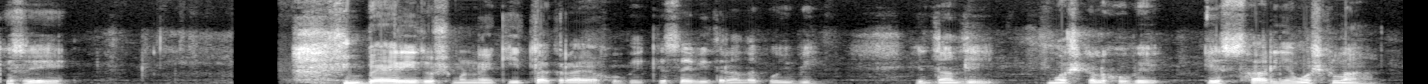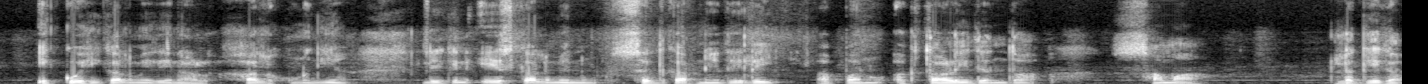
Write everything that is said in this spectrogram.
ਕਿਸੇ ਬੈਰੀ ਦੁਸ਼ਮਣ ਨੇ ਕੀਤਾ ਕਰਾਇਆ ਹੋਵੇ, ਕਿਸੇ ਵੀ ਤਰ੍ਹਾਂ ਦਾ ਕੋਈ ਵੀ ਇਦਾਂ ਦੀ ਮੁਸ਼ਕਲ ਹੋਵੇ, ਇਹ ਸਾਰੀਆਂ ਮੁਸ਼ਕਲਾਂ ਇੱਕੋ ਹੀ ਕਲਮੇ ਦੇ ਨਾਲ ਹੱਲ ਹੋਣਗੀਆਂ। ਲੇਕਿਨ ਇਸ ਕਲਮੇ ਨੂੰ ਸਿੱਧ ਕਰਨੇ ਦੇ ਲਈ ਆਪਾਂ ਨੂੰ 41 ਦਿਨ ਦਾ ਸਮਾਂ ਲੱਗੇਗਾ।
